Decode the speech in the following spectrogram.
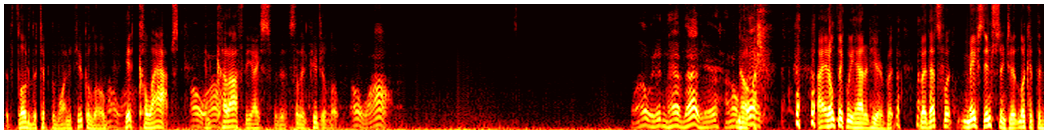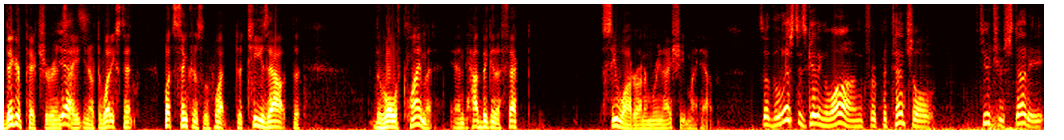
It floated the tip of the Juan de Fuca lobe, Oh, wow. it collapsed Oh, and wow. cut off the ice for the southern Puget lobe. Oh, wow. Well, we didn't have that here, I don't No, think. I don't think we had it here, but but that's what makes it interesting to look at the bigger picture and say, you know, to what extent, what's synchronous with what, to tease out the the role of climate and how big an effect seawater on a marine ice sheet might have. So the list is getting long for potential future study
